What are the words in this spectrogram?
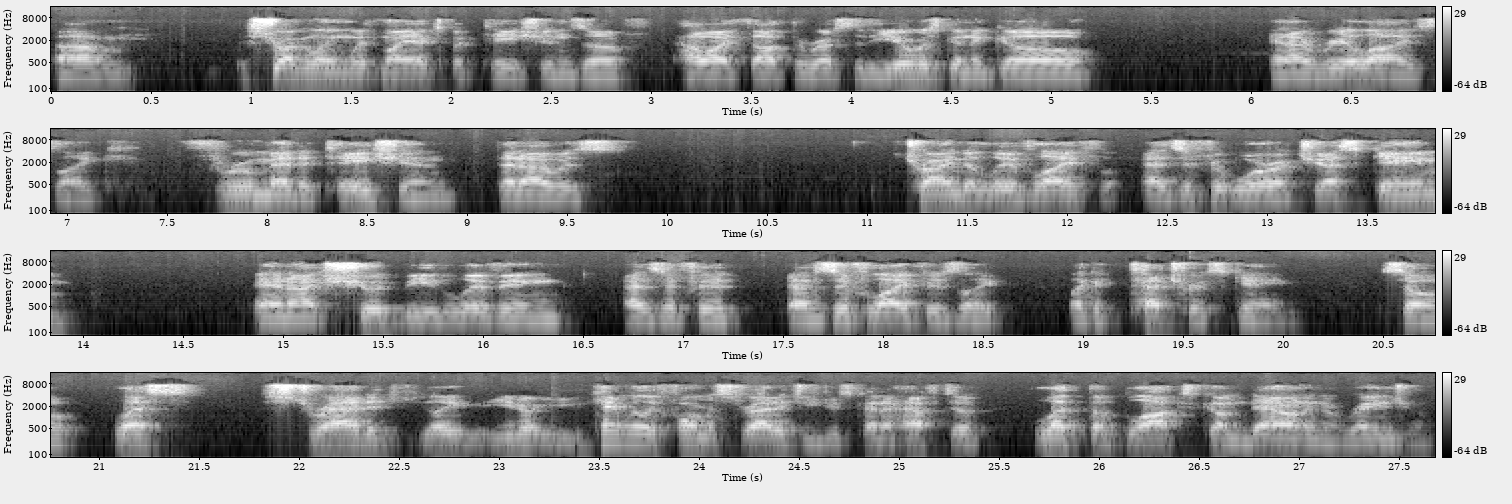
um, struggling with my expectations of how I thought the rest of the year was going to go. And I realized, like, through meditation, that I was trying to live life as if it were a chess game and I should be living as if it as if life is like like a Tetris game. So less strategy like you know you can't really form a strategy, you just kind of have to let the blocks come down and arrange them.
